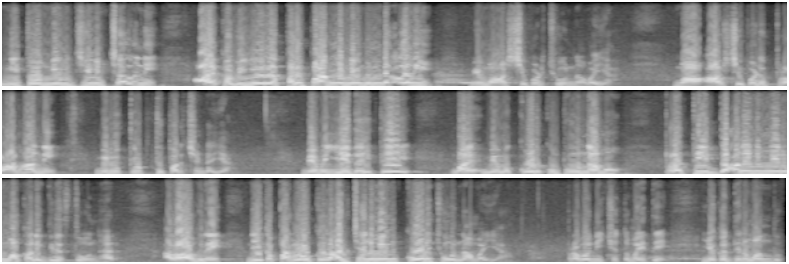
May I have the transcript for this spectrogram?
నీతో మేము జీవించాలని ఆ యొక్క వెయ్యేళ్ళ పరిపాలన మేము ఉండాలని మేము ఆశపడుచు ఉన్నామయ్యా. మా ఆశపడు ప్రాణాన్ని మీరు తృప్తిపరచండి అయ్యా. మేము ఏదైతే మా- మేము కోరుకుంటూ ఉన్నామో ప్రతి దానిని మీరు మాకు అనుగ్రహిస్తూ ఉన్నారు. అలాగనే నీ యొక్క పరలోక రాజ్యాన్ని మేము కోరుచూ ఉన్నామయ్యా ప్రభు నిశ్చితమైతే ఈ యొక్క దినమందు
